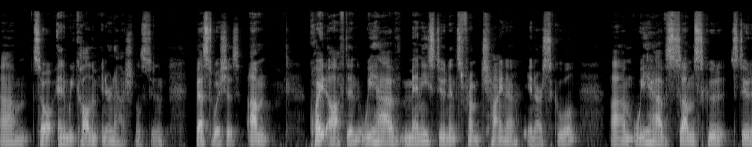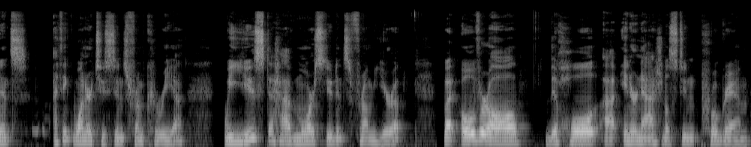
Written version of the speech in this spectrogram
Um, so, and we call them international students. Best wishes. Um, quite often, we have many students from China in our school. Um, we have some students, I think one or two students from Korea. We used to have more students from Europe, but overall, the whole uh, international student program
